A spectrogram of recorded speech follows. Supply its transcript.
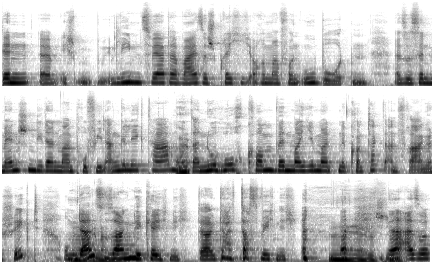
Denn äh, ich, liebenswerterweise spreche ich auch immer von U-Booten. Also es sind Menschen, die dann mal ein Profil angelegt haben Ja. und dann nur hochkommen, wenn mal jemand eine Kontaktanfrage schickt, um Ja, dann genau. zu sagen, nee, kenne ich nicht. Da, da, das will ich nicht. Das ne? Also,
